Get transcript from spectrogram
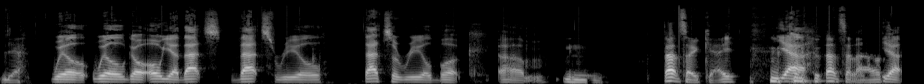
Yeah. will will go, oh yeah, that's that's real. That's a real book. Um, Mm. That's okay. Yeah. That's allowed. yeah,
